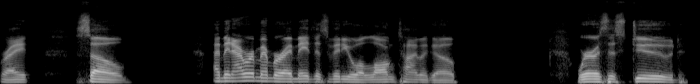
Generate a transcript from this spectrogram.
right? So I mean, I remember I made this video a long time ago where is this dude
